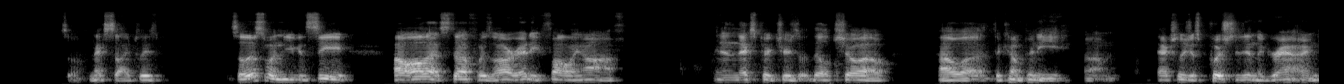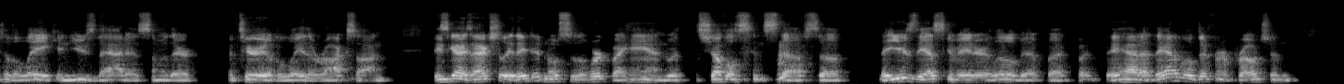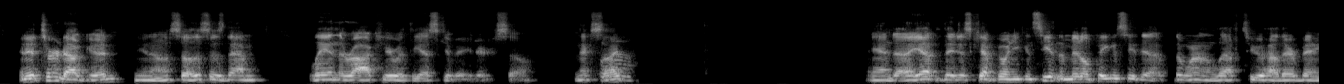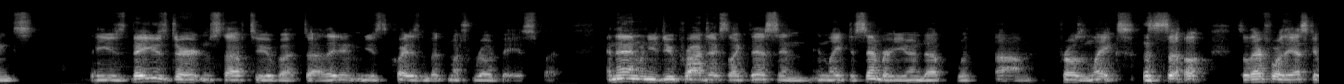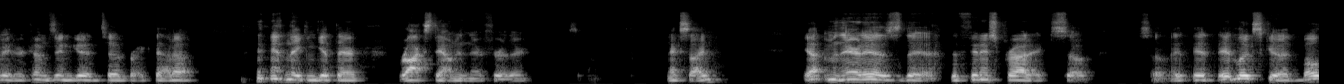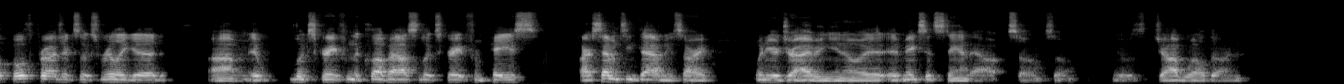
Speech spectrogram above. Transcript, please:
so next slide, please. So this one you can see how all that stuff was already falling off. And in the next pictures, they'll show how how uh, the company um, actually just pushed it in the ground into the lake and used that as some of their material to lay the rocks on. These guys actually they did most of the work by hand with shovels and stuff. So they used the excavator a little bit, but but they had a they had a little different approach and and it turned out good, you know. So this is them laying the rock here with the excavator. So next slide. Wow. And uh, yeah, they just kept going. You can see in the middle, you can see the, the one on the left too, how their banks, they use they use dirt and stuff too, but uh, they didn't use quite as much road base. But and then when you do projects like this in in late December, you end up with um, frozen lakes. so so therefore the excavator comes in good to break that up, and they can get their rocks down in there further. So, next slide. Yeah, I mean there it is, the the finished product. So so it, it, it looks good. Both both projects looks really good. Um, it looks great from the clubhouse. Looks great from Pace, or 17th Avenue. Sorry, when you're driving, you know, it, it makes it stand out. So so it was job well done.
